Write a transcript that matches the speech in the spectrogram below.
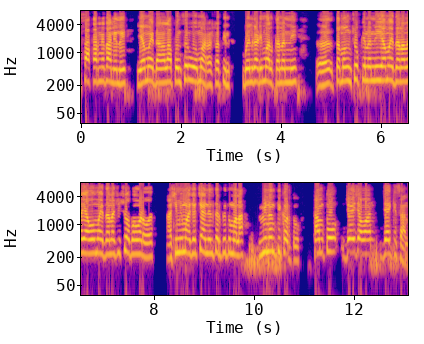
साकारण्यात आलेलं आहे. या मैदानाला आपण सर्व महाराष्ट्रातील बैलगाडी मालकांनी तमांग तमाम शौकीनांनी या मैदानाला यावं मैदानाची शोभा वाढवा अशी मी माझ्या चॅनेल तर्फे तुम्हाला विनंती करतो. थांबतो. जय जवान जय किसान.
